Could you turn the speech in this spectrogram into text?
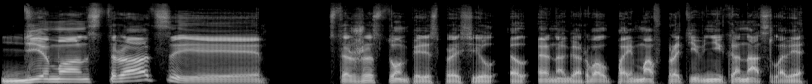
«Демонстрации?» С торжеством переспросил Л.Н. Агарвал, поймав противника на слове.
